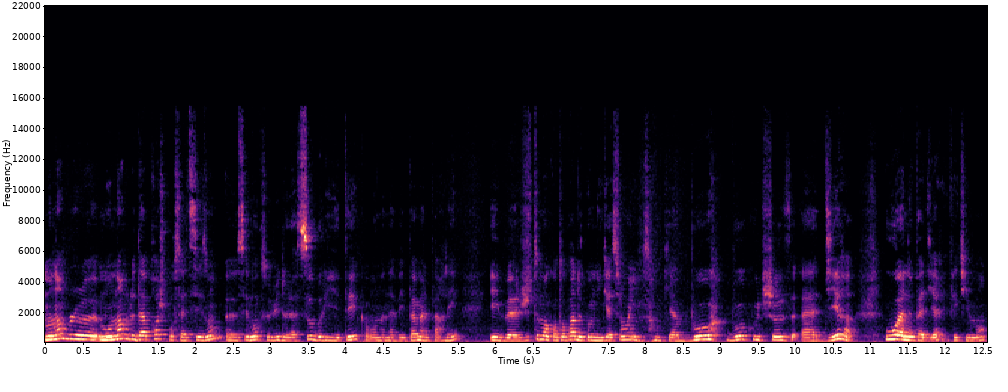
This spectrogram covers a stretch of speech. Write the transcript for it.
Mon angle, mon angle d'approche pour cette saison, euh, c'est donc celui de la sobriété, comme on en avait pas mal parlé. Et ben, justement, quand on parle de communication, il me semble qu'il y a beau, beaucoup de choses à dire ou à ne pas dire, effectivement.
